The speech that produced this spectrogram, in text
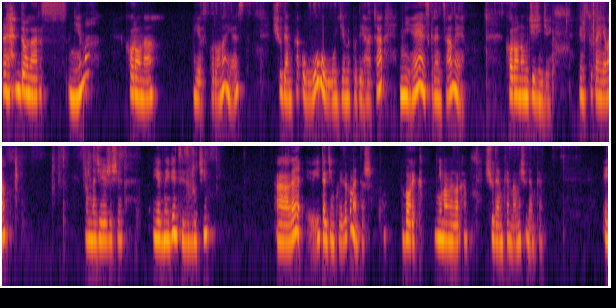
E, dolars nie ma? Korona. Jest, korona jest. Siódemka. Uuu, idziemy po. Nie, skręcamy. Koroną gdzieś indziej. Więc tutaj nie ma. Mam nadzieję, że się jak najwięcej zwróci. Ale i tak dziękuję za komentarz. Worek. Nie mamy worka. Siódemkę. Mamy siódemkę. Yy,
